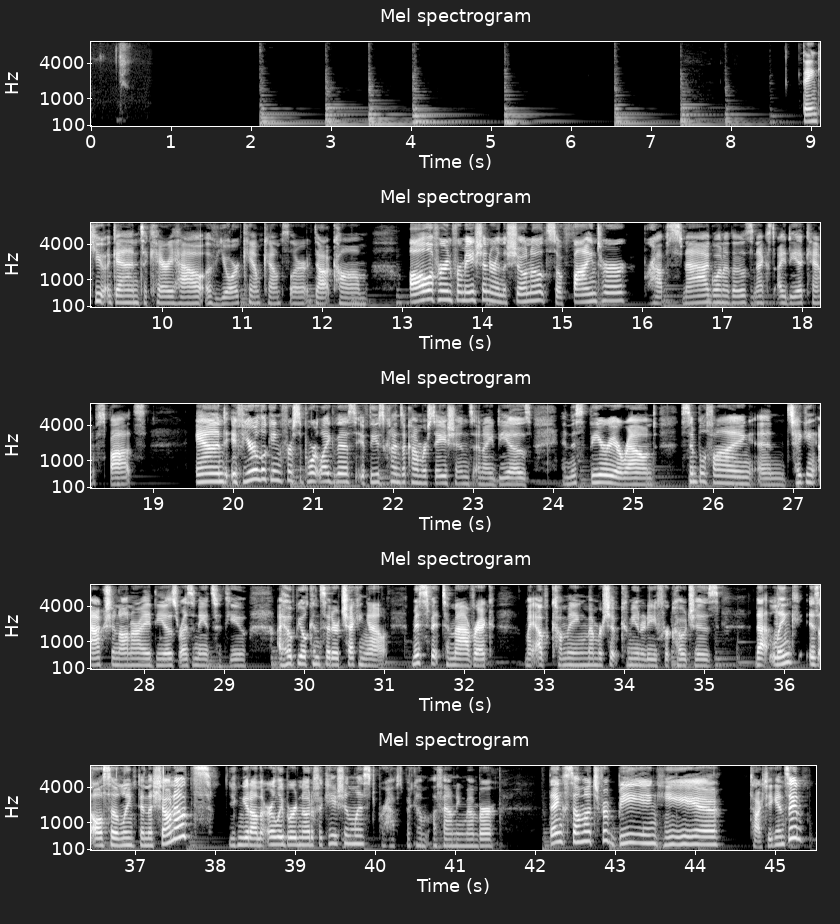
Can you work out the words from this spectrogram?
Thank you again to Kari Howe of yourcampcounselor.com. All of her information are in the show notes, so find her, perhaps snag one of those next idea camp spots. And if you're looking for support like this, if these kinds of conversations and ideas and this theory around simplifying and taking action on our ideas resonates with you, I hope you'll consider checking out Misfit to Maverick, my upcoming membership community for coaches. That link is also linked in the show notes. You can get on the early bird notification list, perhaps become a founding member. Thanks so much for being here. Talk to you again soon.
